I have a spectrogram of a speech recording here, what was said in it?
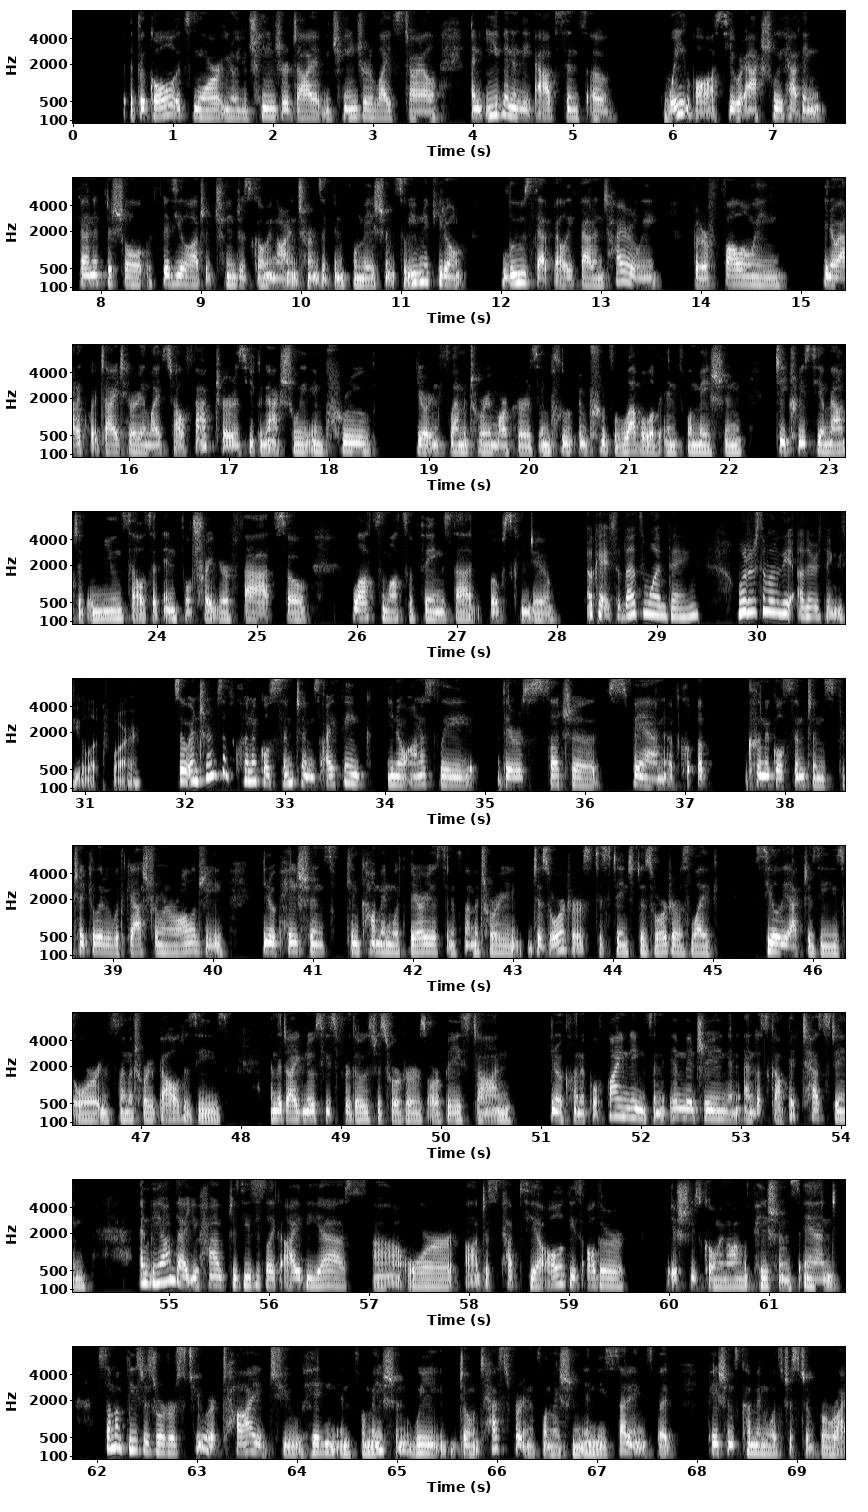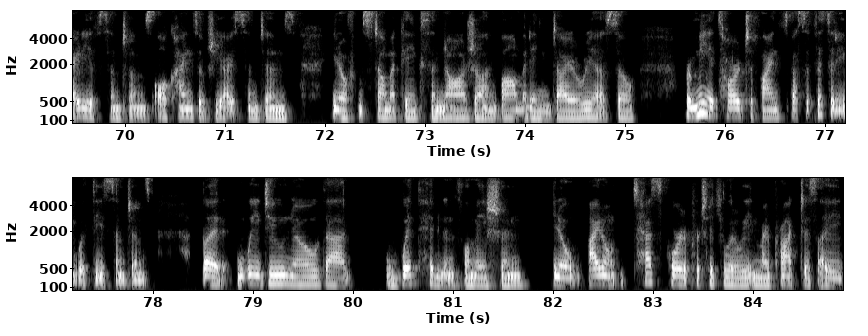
the goal. It's more, you know, you change your diet, you change your lifestyle. And even in the absence of weight loss, you are actually having beneficial physiologic changes going on in terms of inflammation. So even if you don't lose that belly fat entirely, but are following, you know, adequate dietary and lifestyle factors, you can actually improve your inflammatory markers, improve, improve the level of inflammation, decrease the amount of immune cells that infiltrate your fat. So lots and lots of things that folks can do. Okay, so that's one thing. What are some of the other things you look for? So in terms of clinical symptoms, I think, you know, honestly, there's such a span of, of clinical symptoms, particularly with gastroenterology. You know, patients can come in with various inflammatory disorders, distinct disorders like celiac disease or inflammatory bowel disease. And the diagnoses for those disorders are based on, you know, clinical findings and imaging and endoscopic testing. And beyond that, you have diseases like IBS uh, or uh, dyspepsia, all of these other issues going on with patients. And some of these disorders too are tied to hidden inflammation. We don't test for inflammation in these settings, but patients come in with just a variety of symptoms, all kinds of GI symptoms, you know, from stomach aches and nausea and vomiting diarrhea. So for me, it's hard to find specificity with these symptoms. But we do know that with hidden inflammation, you know, I don't test for it particularly in my practice. I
